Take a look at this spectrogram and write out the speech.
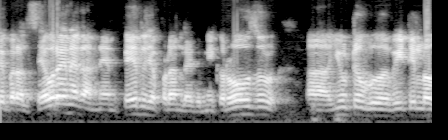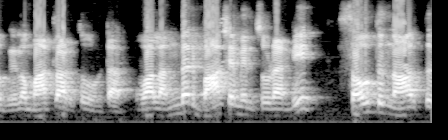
liberals ఎవరైనా కానీ నేను పేర్లు చెప్పడం లేదు మీకు రోజు యూట్యూబ్ వీటిల్లో మాట్లాడుతూ ఉంటారు. వాళ్ళందరి భాష మీరు చూడండి సౌత్ నార్త్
